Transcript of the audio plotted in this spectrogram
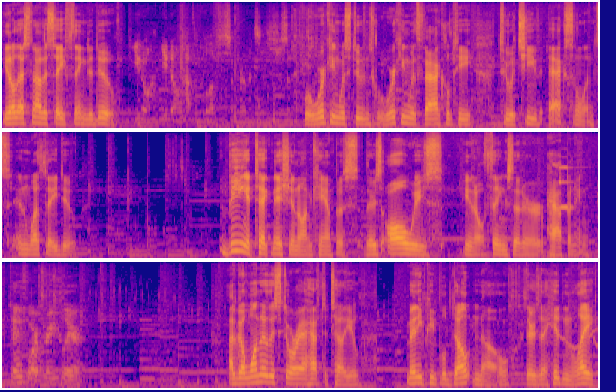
you know, that's not a safe thing to do. We're working with students, we're working with faculty to achieve excellence in what they do. Being a technician on campus, there's always, you know, things that are happening. 10-4, three clear. I've got one other story I have to tell you. Many people don't know there's a hidden lake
